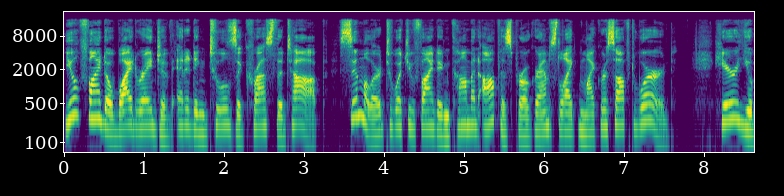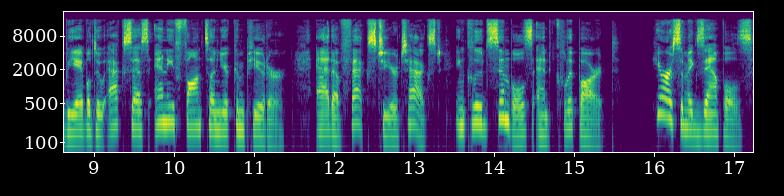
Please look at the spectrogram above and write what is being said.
You'll find a wide range of editing tools across the top, similar to what you find in common office programs like Microsoft Word. Here you'll be able to access any fonts on your computer, add effects to your text, include symbols and clip art. Here are some examples.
